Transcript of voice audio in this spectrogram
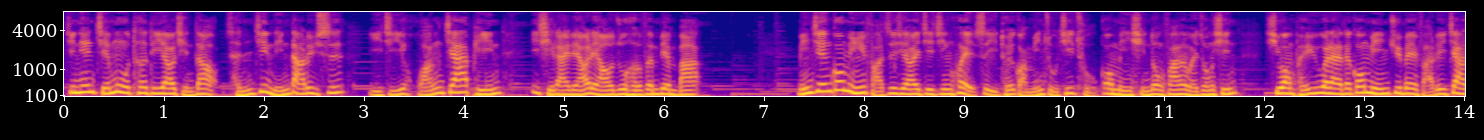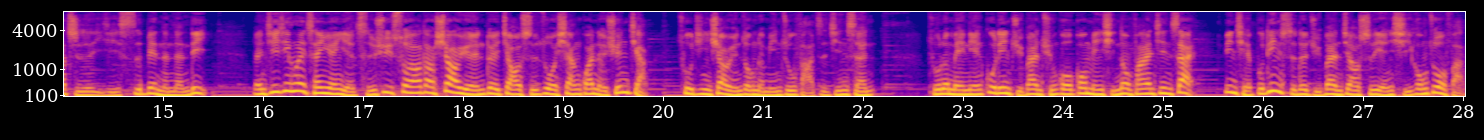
今天节目特地邀请到陈静林大律师以及黄家平一起来聊聊如何分辨吧。民间公民与法治教育基金会是以推广民主基础公民行动方案为中心，希望培育未来的公民具备法律价值以及思辨的能力。本基金会成员也持续受邀到校园，对教师做相关的宣讲，促进校园中的民主法治精神。除了每年固定举办全国公民行动方案竞赛。并且不定时的举办教师研习工作坊，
